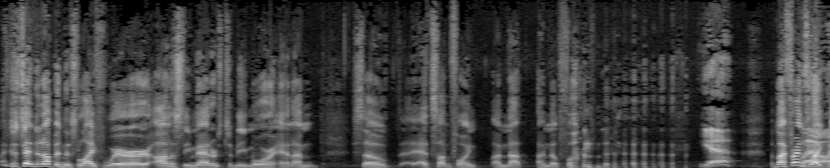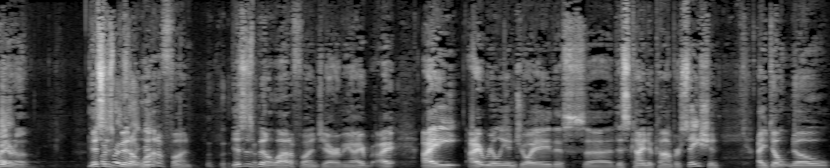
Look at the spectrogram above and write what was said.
I, just ended up in this life where honesty matters to me more, and I'm so at some point I'm not I'm no fun. yeah, my friends well, like me. I don't know. This my has been like a lot of fun. This has been a lot of fun, Jeremy. I I I I really enjoy this uh, this kind of conversation. I don't know,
